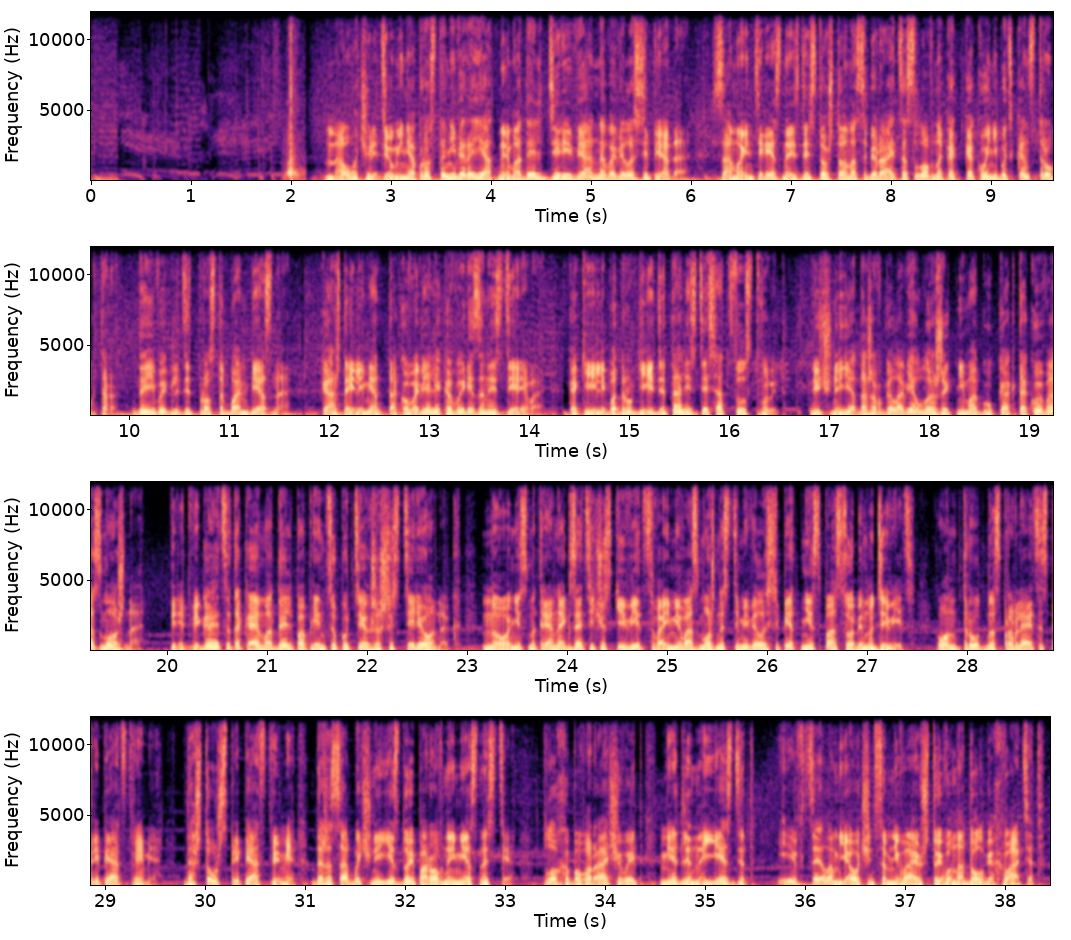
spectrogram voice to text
На очереди у меня просто невероятная модель деревянного велосипеда. Самое интересное здесь то, что она собирается словно как какой-нибудь конструктор, да и выглядит просто бомбезно. Каждый элемент такого велика вырезан из дерева. Какие-либо другие детали здесь отсутствуют. Лично я даже в голове уложить не могу, как такое возможно. Передвигается такая модель по принципу тех же шестеренок, но, несмотря на экзотический вид, своими возможностями велосипед не способен удивить. Он трудно справляется с препятствиями. Да что уж с препятствиями, даже с обычной ездой по ровной местности. Плохо поворачивает, медленно ездит, и в целом я очень сомневаюсь, что его надолго хватит.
